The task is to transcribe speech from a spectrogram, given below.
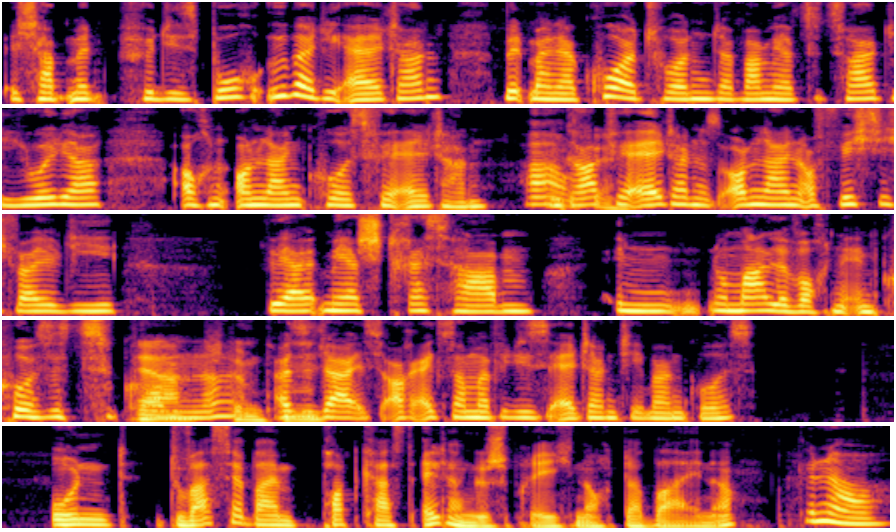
ich habe mit für dieses Buch über die Eltern mit meiner Co-Autorin, da waren wir ja zu zweit, die Julia, auch einen Online-Kurs für Eltern. Ah, und gerade okay. für Eltern ist online oft wichtig, weil die mehr Stress haben, in normale Wochenendkurse zu kommen. Ja, ne? stimmt. Also Mhm. da ist auch extra mal für dieses Elternthema ein Kurs. Und du warst ja beim Podcast Elterngespräch noch dabei, ne? Genau.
